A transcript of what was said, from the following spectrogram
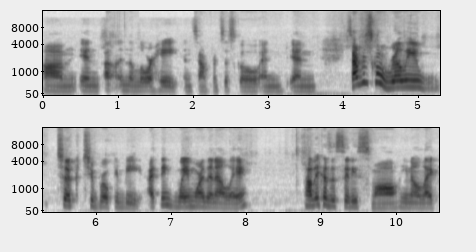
um, in uh, in the Lower Haight in San Francisco, and and San Francisco really took to Broken Beat. I think way more than LA, probably because the city's small. You know, like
